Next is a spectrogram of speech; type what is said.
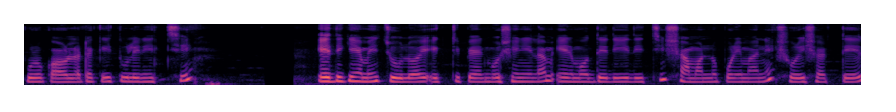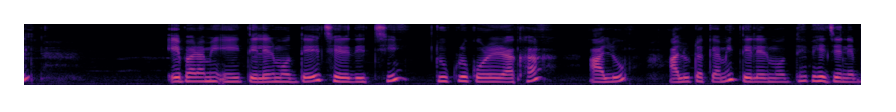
পুরো করলাটাকেই তুলে নিচ্ছি। এদিকে আমি চুলোয় একটি প্যান বসিয়ে নিলাম। এর মধ্যে দিয়ে দিচ্ছি সামান্য পরিমাণে সরিষার তেল। এবার আমি এই তেলের মধ্যে ছেড়ে দিচ্ছি টুকরো করে রাখা আলু। আলুটাকে আমি তেলের মধ্যে ভেজে নেব।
